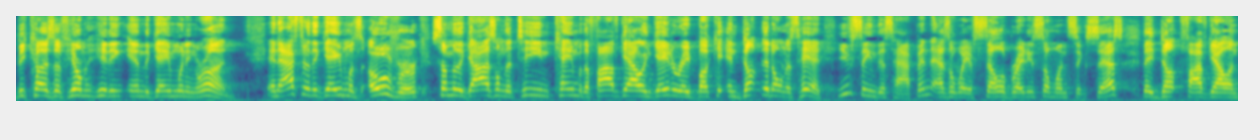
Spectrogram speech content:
because of him hitting in the game winning run. And after the game was over, some of the guys on the team came with a five gallon Gatorade bucket and dumped it on his head. You've seen this happen as a way of celebrating someone's success. They dump five gallon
